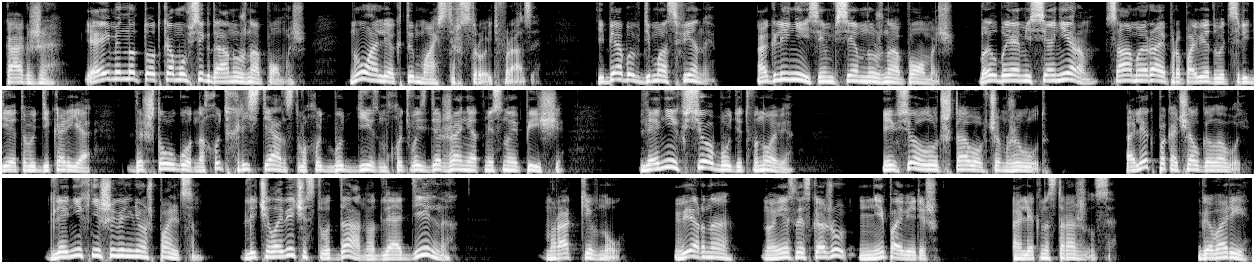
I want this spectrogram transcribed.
Как же? Я именно тот, кому всегда нужна помощь. Ну, Олег, ты мастер строить фразы. Тебя бы в Демосфены. Оглянись, им всем нужна помощь. Был бы я миссионером, самый рай проповедовать среди этого дикаря. Да что угодно, хоть христианство, хоть буддизм, хоть воздержание от мясной пищи. Для них все будет в нове. И все лучше того, в чем живут. Олег покачал головой. Для них не шевельнешь пальцем. Для человечества да, но для отдельных Мрак кивнул. Верно, но если скажу, не поверишь. Олег насторожился. Говори.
